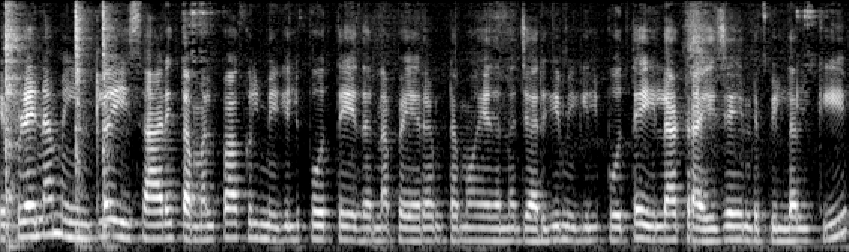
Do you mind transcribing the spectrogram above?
ఎప్పుడైనా మీ ఇంట్లో ఈసారి తమలపాకులు మిగిలిపోతే ఏదన్నా పేరంటమో ఏదన్నా జరిగి మిగిలిపోతే ఇలా ట్రై చేయండి పిల్లలకి.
